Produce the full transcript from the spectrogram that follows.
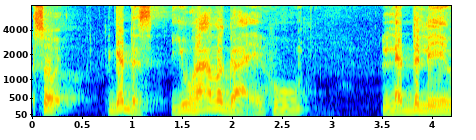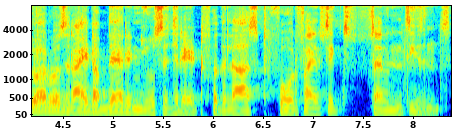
so get this: you have a guy who led the league or was right up there in usage rate for the last four, five, six, seven seasons.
